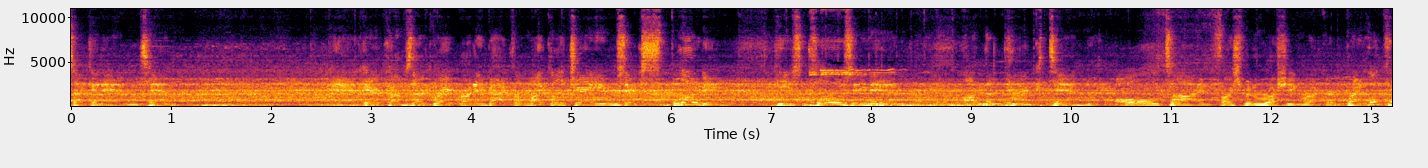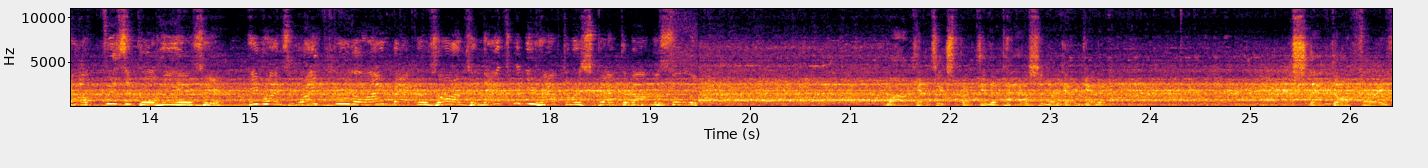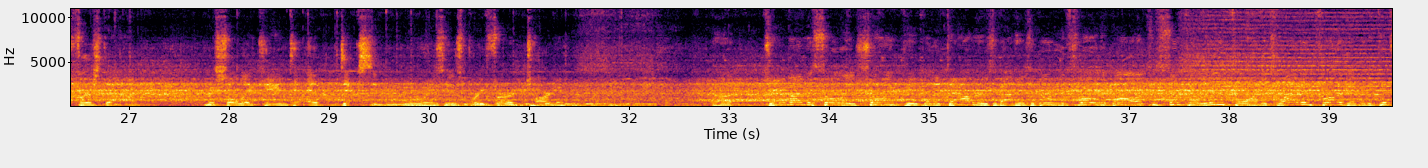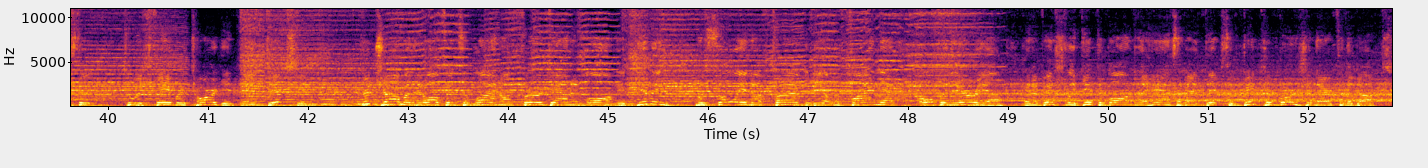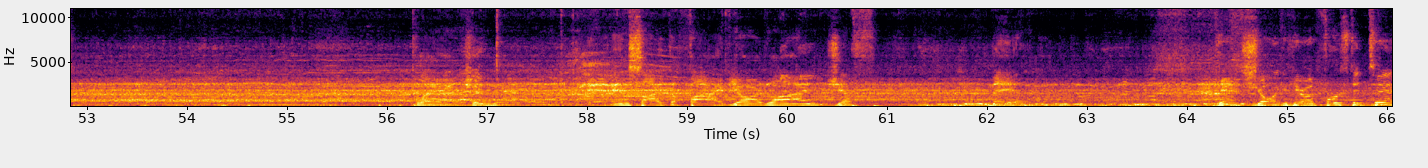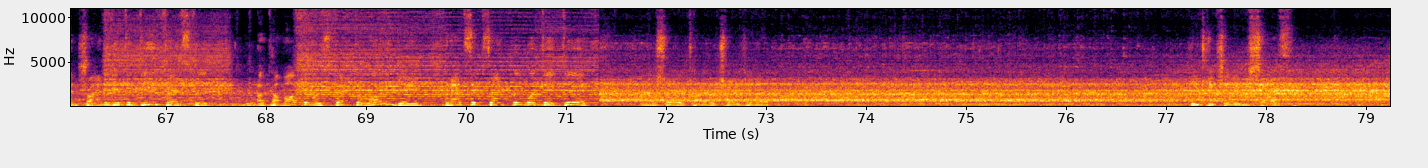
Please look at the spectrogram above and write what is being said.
second and 10. And here comes their great running back, Michael James, exploding. He's closing in on the Pac-10 all-time freshman rushing record. Brent, look how physical he is here. He runs right through the linebacker's arms, and that's what you have to respect about Masoli. Wildcats expecting to pass, and they're going to get it. Snapped off for a first down. Masoli came to Ed Dickson, who is his preferred target. Uh, Jeremiah Masoli showing people, the doubters, about his ability to throw the ball. It's a simple read for him. It's right in front of him, and he gets it to his favorite target, Ed Dickson. Good job on that offensive line on third down and long, and giving Masoli enough time to be able to find that open area and eventually get the ball into the hands of Ed Dickson. Big conversion there for the Ducks. Play action. And inside the five-yard line, Jeff Maehl. Again, showing here on first and 10, trying to get the defense to uh, come up and respect the running game, and that's exactly what they did. Masoli trying to change it up. He keeps it himself.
